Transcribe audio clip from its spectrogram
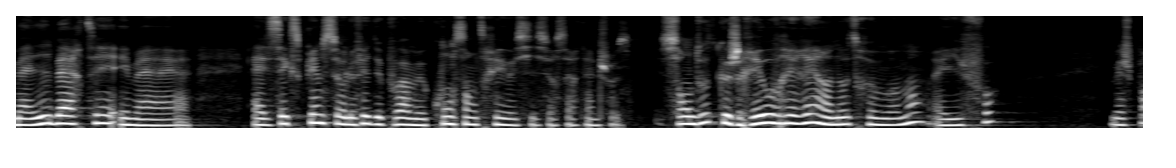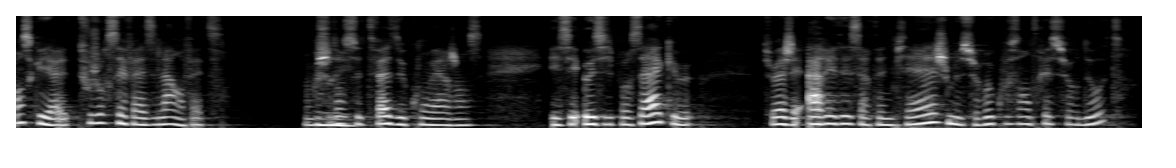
Ma liberté et ma. Elle s'exprime sur le fait de pouvoir me concentrer aussi sur certaines choses. Sans doute que je réouvrirai un autre moment, et il faut. Mais je pense qu'il y a toujours ces phases-là, en fait. Donc je suis dans cette phase de convergence. Et c'est aussi pour ça que, tu vois, j'ai arrêté certaines pièges, je me suis reconcentrée sur d'autres.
